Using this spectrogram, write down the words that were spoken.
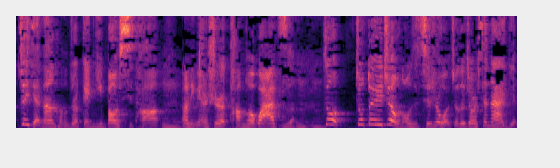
最简单的可能就是给你一包喜糖，嗯，然后里面是糖和瓜子，嗯嗯，就就对于这种东西，其实我觉得就是现在也，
